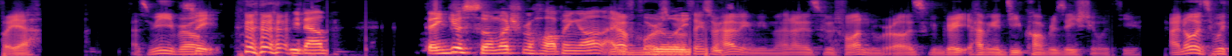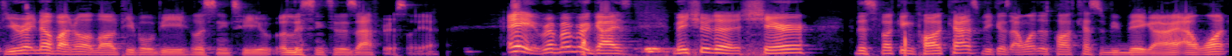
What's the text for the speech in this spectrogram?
But yeah, that's me, bro. Sweet. Sweet, thank you so much for hopping on. Yeah, I of course, really bro. Thanks for having me, man. It's been fun, bro. It's been great having a deep conversation with you. I know it's with you right now, but I know a lot of people will be listening to you or listening to this after. So yeah. Hey, remember, guys, make sure to share this fucking podcast because I want this podcast to be big. All right, I want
